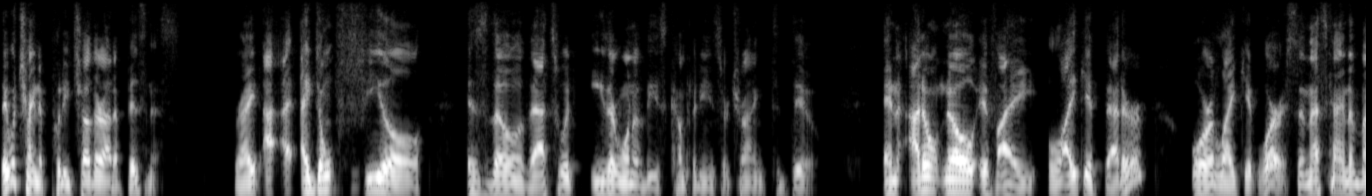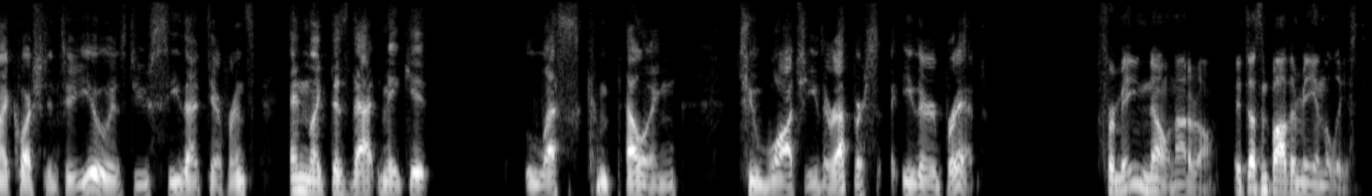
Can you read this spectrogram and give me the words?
they were trying to put each other out of business, right? I I don't feel as though that's what either one of these companies are trying to do, and I don't know if I like it better or like it worse. And that's kind of my question to you: is do you see that difference? And like, does that make it less compelling to watch either either brand. For me, no, not at all. It doesn't bother me in the least.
